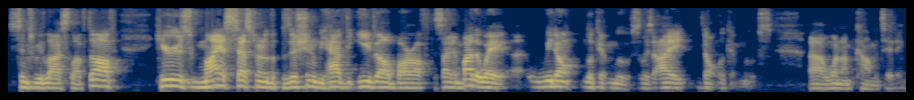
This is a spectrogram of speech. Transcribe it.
since we last left off. Here's my assessment of the position. We have the eval bar off the side. And by the way, uh, we don't look at moves. At least I don't look at moves uh, when I'm commentating.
